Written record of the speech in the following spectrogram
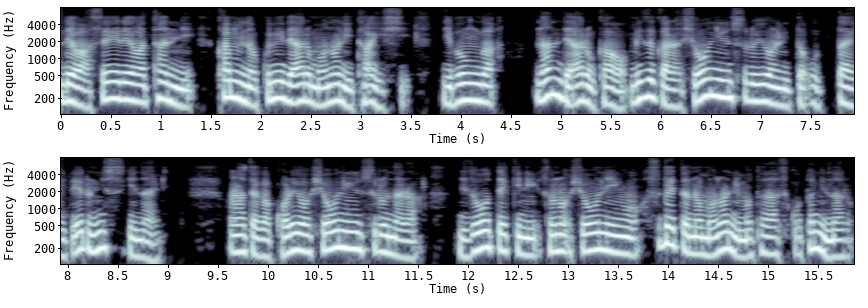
では精霊は単に神の国である者に対し自分が何であるかを自ら承認するようにと訴えているに過ぎない。あなたがこれを承認するなら、自動的にその承認をすべてのものにもたらすことになる。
